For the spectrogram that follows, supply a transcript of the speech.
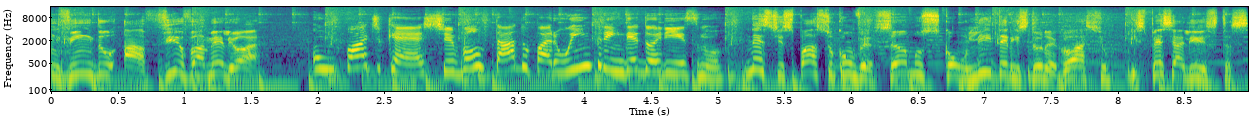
Bem-vindo a Viva Melhor! Um podcast voltado para o empreendedorismo. Neste espaço conversamos com líderes do negócio, especialistas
